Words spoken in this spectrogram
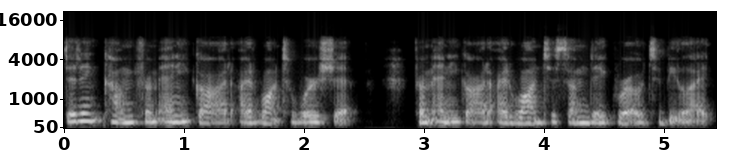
didn't come from any God I'd want to worship, from any God I'd want to someday grow to be like.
